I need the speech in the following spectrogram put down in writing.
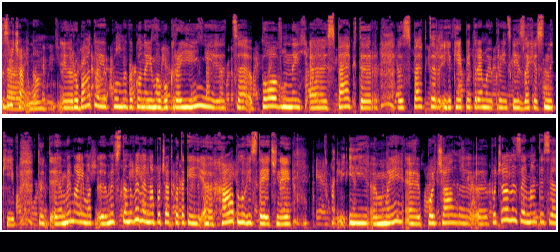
Звичайно, Е, робота, яку ми виконуємо в Україні, це повний е, спектр, е, спектр, який підтримує українських захисників. Тут е, ми маємо е, ми встановили на початку такий е, хаб логістичний, і ми е, почали е, почали займатися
